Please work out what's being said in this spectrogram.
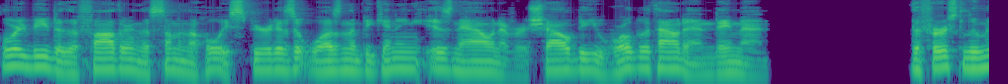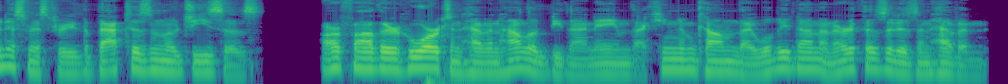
Glory be to the Father, and the Son, and the Holy Spirit, as it was in the beginning, is now, and ever shall be, world without end. Amen. The first luminous mystery, the baptism of Jesus. Our Father, who art in heaven, hallowed be thy name. Thy kingdom come, thy will be done on earth as it is in heaven.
